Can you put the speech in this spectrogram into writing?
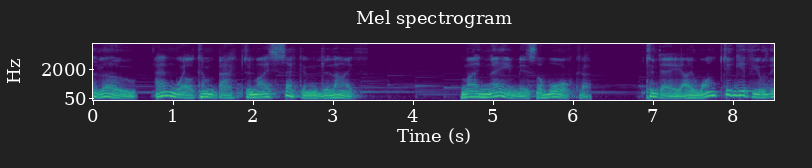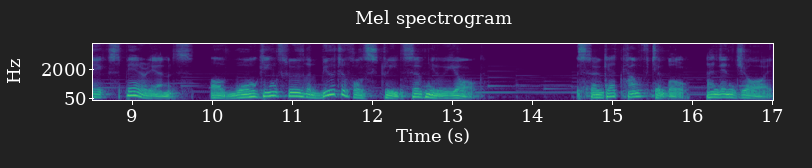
Hello, and welcome back to my second life. My name is The Walker. Today I want to give you the experience of walking through the beautiful streets of New York. So get comfortable and enjoy.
